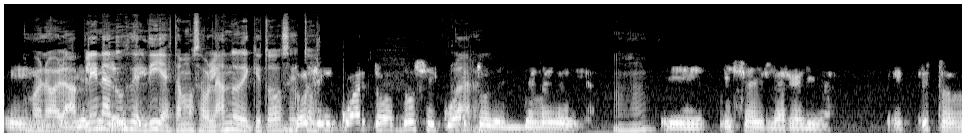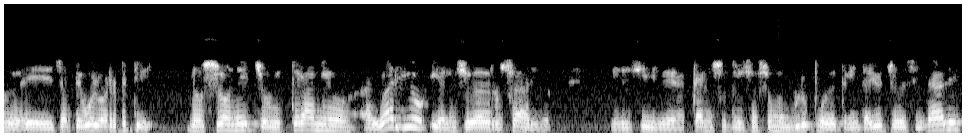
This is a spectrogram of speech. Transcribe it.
Eh, bueno, a plena luz del día, estamos hablando de que todos estos... 12 y cuarto, 12 y cuarto del, mediodía. esa es la realidad. esto, ya te vuelvo a repetir, no son hechos extraños al barrio y a la ciudad de Rosario es decir, acá nosotros ya somos un grupo de 38 vecinales,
